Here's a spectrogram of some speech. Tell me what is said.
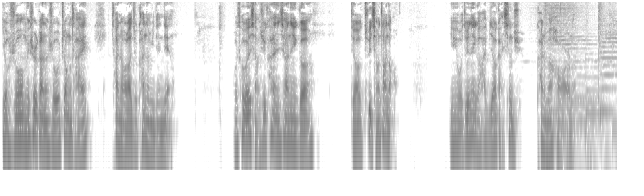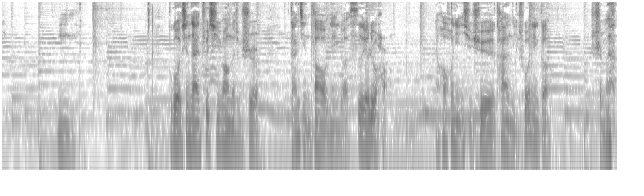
有时候没事干的时候转个台，看着了就看那么一点点。我特别想去看一下那个。叫《最强大脑》，因为我对那个还比较感兴趣，看着蛮好玩的。嗯，不过我现在最期望的就是赶紧到那个四月六号，然后和你一起去看你说那个什么呀？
